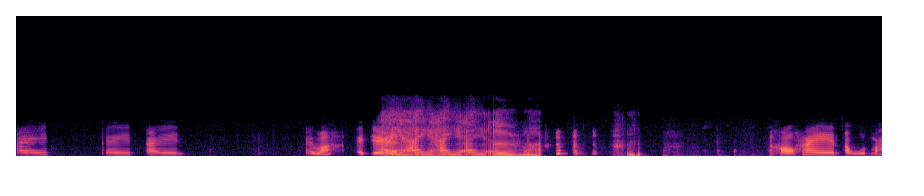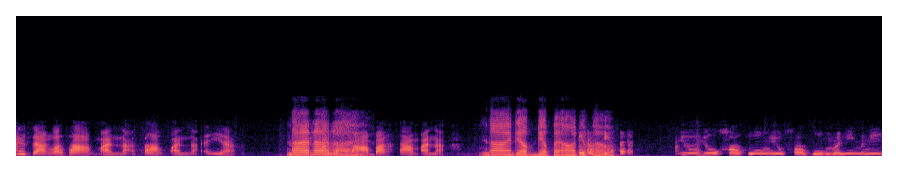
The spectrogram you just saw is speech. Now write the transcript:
ไอไอไอไอไอวะไอเจ๊ไอ้ไอ้ไอ้ไอ้เออว่าเขาให้อาวุธมาให้จางละสามอันนะสามอันนะไอ้เหี้ยได้ได้ได้สามปะสามอันอะได้เดี๋ยวเดี๋ยวไปเอาเดี๋ยวไปเอาอยู่อยู่ขอบวงอยู่ขอบวงมานี่มานี่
